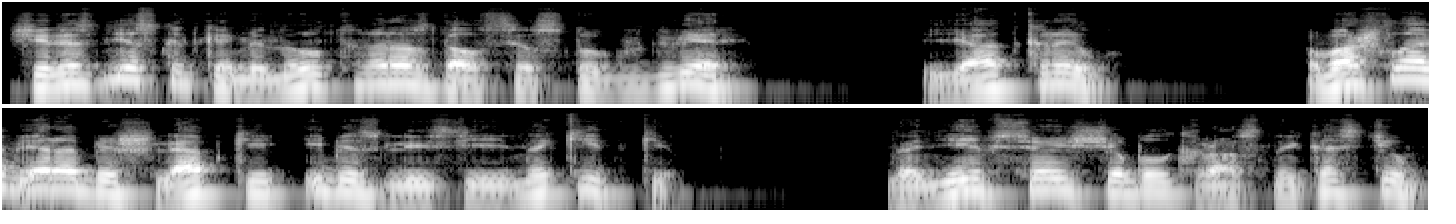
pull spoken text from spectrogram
через несколько минут раздался стук в дверь. Я открыл. Вошла Вера без шляпки и без лисьей накидки. На ней все еще был красный костюм.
